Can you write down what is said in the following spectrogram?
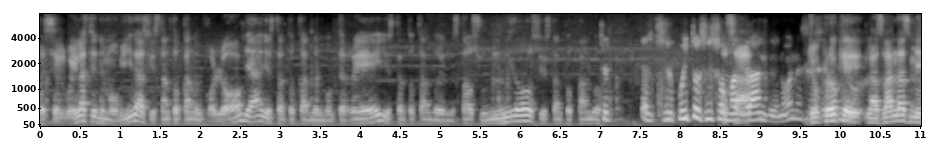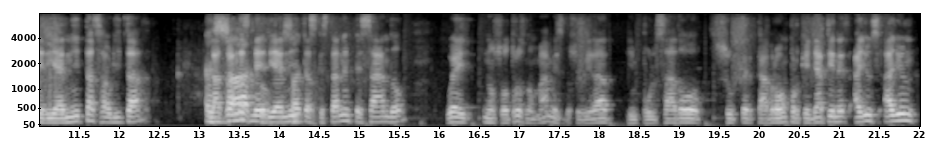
pues el güey las tiene movidas y están tocando en Colombia, y están tocando en Monterrey, y están tocando en Estados Unidos, y están tocando... El circuito se hizo más grande, ¿no? yo creo que las bandas medianitas ahorita, las bandas medianitas que están empezando, güey, nosotros no mames, nos hubiera impulsado súper cabrón, porque ya tienes, hay un, hay un,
